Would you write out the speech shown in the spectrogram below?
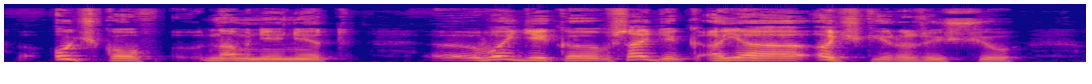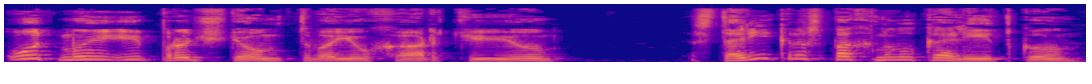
— очков на мне нет. Войди-ка в садик, а я очки разыщу. Вот мы и прочтем твою хартию. Старик распахнул калитку.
